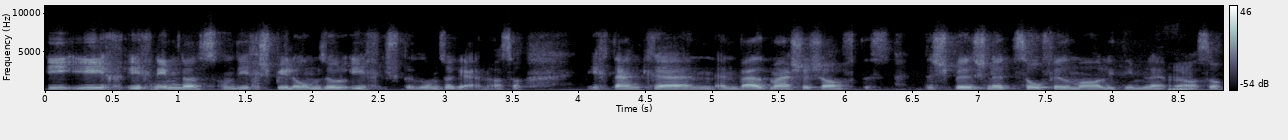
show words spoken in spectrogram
ich, ich, ich nehme das und ich spiele umso, ich spiele umso gerne. Also ich denke, eine, eine Weltmeisterschaft, das, das spielst du nicht so viel Mal in deinem Leben. Ja. Also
